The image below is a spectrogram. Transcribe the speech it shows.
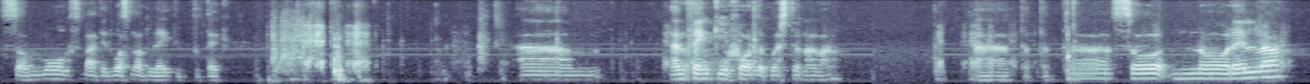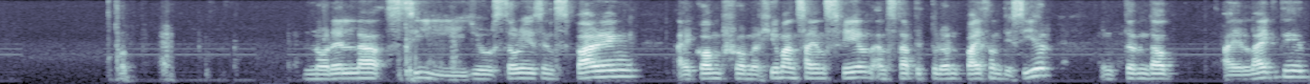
some MOOCs, but it was not related to tech. Um, and thank you for the question, Alvaro. Uh, ta, ta, ta. So Norella, Norella, see your story is inspiring. I come from a human science field and started to learn Python this year. It turned out I liked it.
